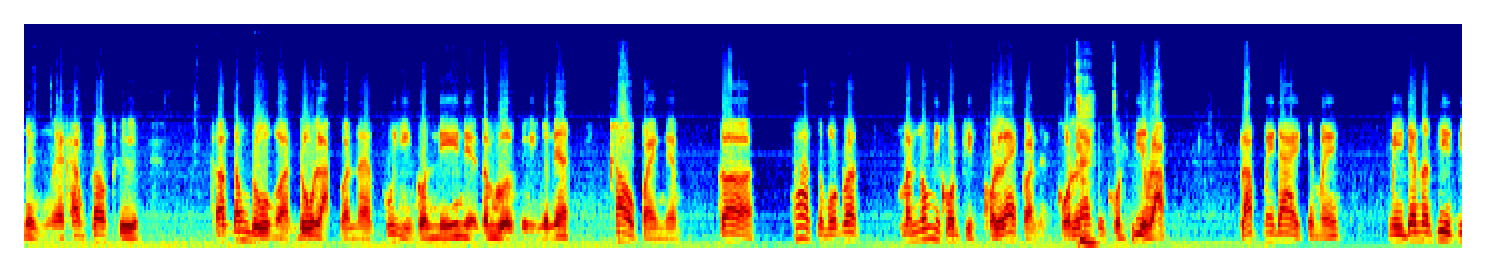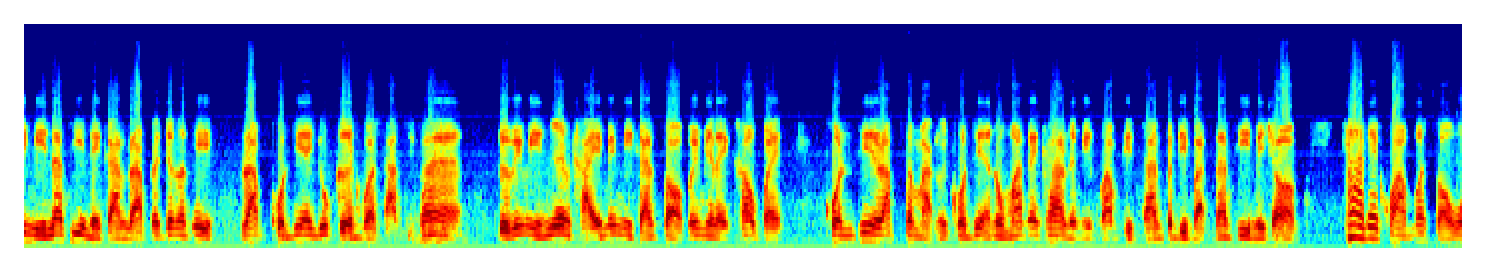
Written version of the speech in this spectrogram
หนึ่งนะครับก็คือก็ต้องดูก่อนดูหลักก่อนนะผู้หญิงคนนี้เนี่ยตำรวจผู้หญิงคนเนี้ยเข้าไปเนี่ยก็ ถ้าสมมติว่ามันต้องมีคนผิดคนแรกก่อนนะคนแรกคือคนที่รับ รับไม่ได้ใช่ไหมมีเจ้าหน้าที่ที่มีหน้าที่ในการรับ และเจ้าหน้าที่รับคนที่อายุเกินกว่าสามสิบห้าโดยไม่มีเงื่อนไขไม่มีการสอบไม่มีอะไรเข้าไป คนที่รับสมัครหรือคนที่อนุมัติให้เข้าเนี่ยมีความผิดฐานปฏิบัติหน้าที่ไม่ชอบ ถ้าได้ความว่าสว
